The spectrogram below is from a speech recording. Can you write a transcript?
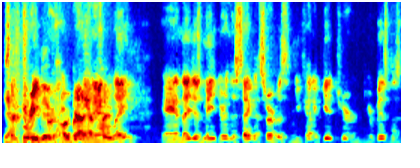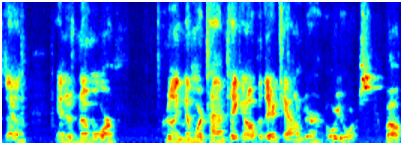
yeah some treat do for, oh for hanging out food late, and they just meet during the second service, and you kind of get your your business done, and there's no more, really no more time taken off of their calendar or yours. Well,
